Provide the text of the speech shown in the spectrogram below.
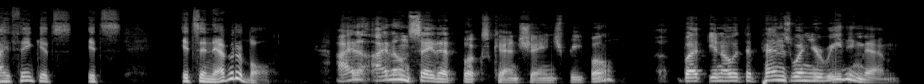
I think it's it's it's inevitable. I I don't say that books can't change people, but you know it depends when you're reading them.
